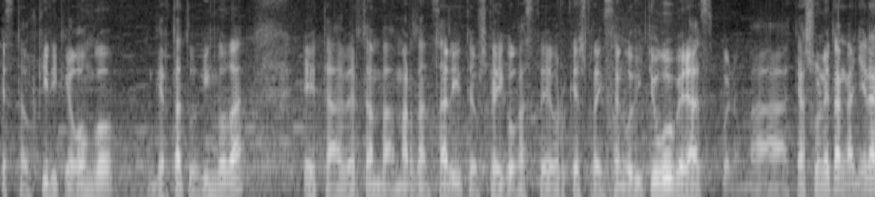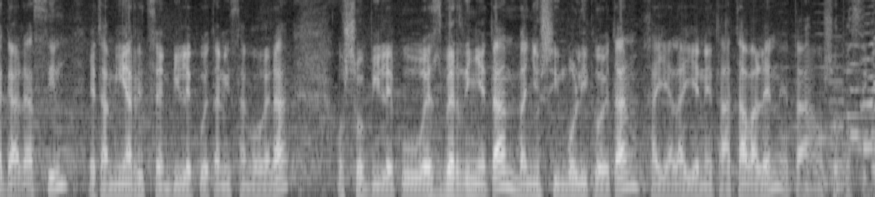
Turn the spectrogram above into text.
ez da ulkirik egongo, gertatu egingo da, eta bertan ba, mardantzari eta Euskadiko Gazte Orkestra izango ditugu, beraz, bueno, ba, kasu honetan gainera garazin eta miarritzen bilekuetan izango gera, oso bileku ezberdinetan, baino simbolikoetan, jaialaien eta atabalen, eta oso pozik.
